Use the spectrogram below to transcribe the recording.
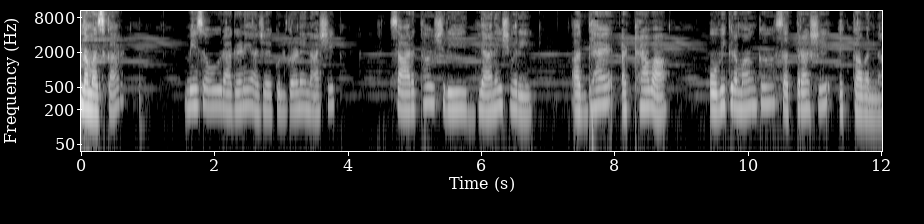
नमस्कार मी सौ रागिणी अजय कुलकर्णी नाशिक सार्थ श्री ज्ञानेश्वरी अध्याय अठरावा ओवी क्रमांक सतराशे एक्कावन्न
